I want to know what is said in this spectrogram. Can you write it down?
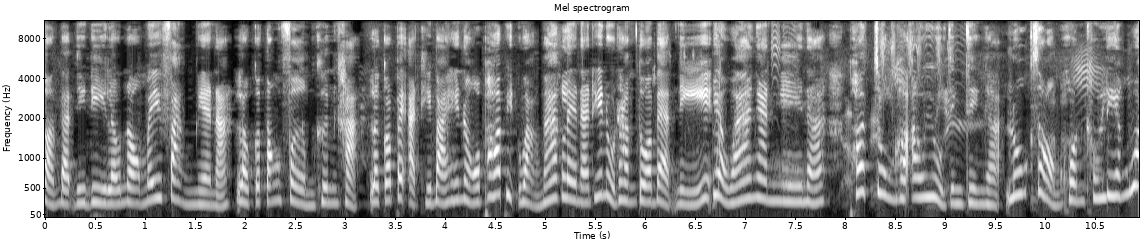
สอนแบบดีๆ แล้วน้องไม่ฟังเนี่ยนะ เราก็ต้องเฟิร์มขึ้นค่ะ แล้วก็ไปอธิบายให้น้องว่าพ่อผิดหวังมากเลยนะ ที่หนูทำตัวแบบนี้เดี๋ยวว่างานงี้นะพ่อจุงเขาเอาอยู่จริงๆอะลูกสองคนเขาเลี้ยงไหว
